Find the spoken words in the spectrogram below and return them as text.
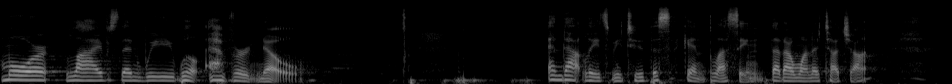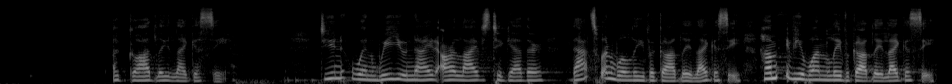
more lives than we will ever know. And that leads me to the second blessing that I want to touch on a godly legacy. Do you know when we unite our lives together, that's when we'll leave a godly legacy? How many of you want to leave a godly legacy?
